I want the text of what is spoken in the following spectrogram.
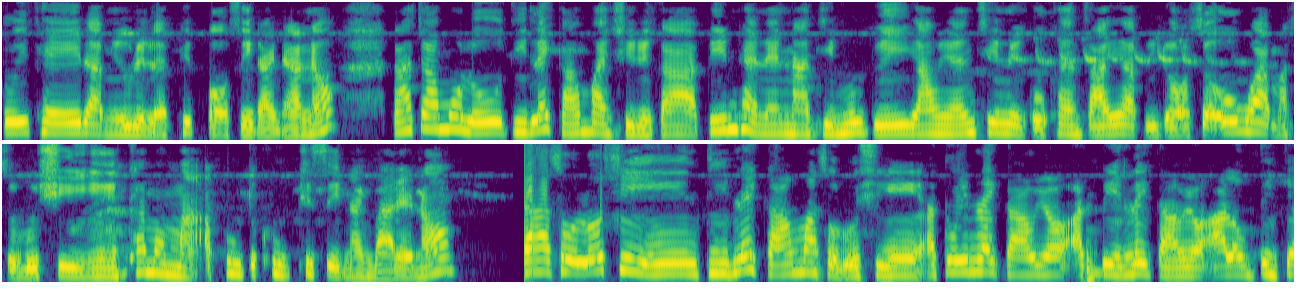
သွေးခဲတာမျိုးတွေလည်းဖြစ်ပေါ်စေနိုင်တာနော်။ဒါကြောင့်မို့လို့ဒီလက်ကောင်းပိုင်ရှင်တွေကပြင်းထန်တဲ့နာကျင်မှုတွေရောင်ရမ်းခြင်းတွေကိုခံစားရပြီးတော့စအိုးဝမှာဆိုလို့ရှိရင်ခက်မမအဖူတစ်ခုဖြစ်စေနိုင်ပါတယ်နော်။ ဒါဆိုလို့ရှိရင်ဒီလက်ကောင်းမှဆိုလို့ရှိရင်အတွင်းလက်ကောင်းရောအပြင်လက်ကောင်းရောအားလုံးသိကြ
